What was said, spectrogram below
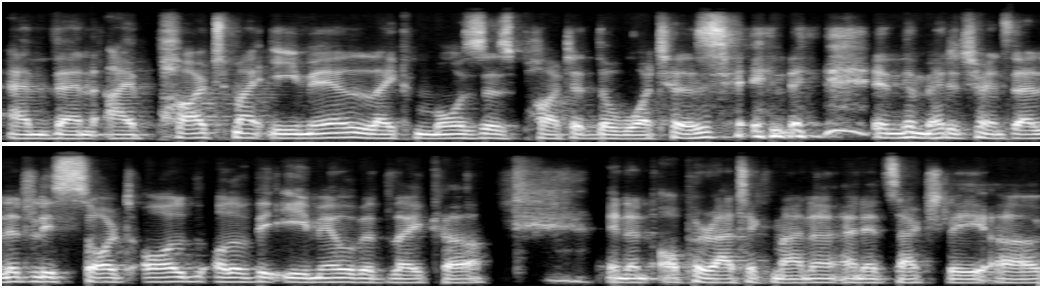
and then I part my email like Moses parted the waters in, in the Mediterranean. So I literally sort all, all of the email with like uh, in an operatic manner. And it's actually uh,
